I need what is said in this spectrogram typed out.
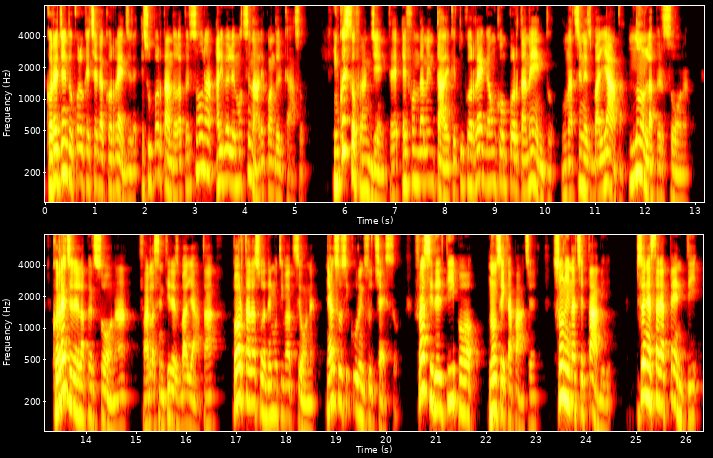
correggendo quello che c'è da correggere e supportando la persona a livello emozionale quando è il caso. In questo frangente è fondamentale che tu corregga un comportamento, un'azione sbagliata, non la persona. Correggere la persona, farla sentire sbagliata, porta alla sua demotivazione e al suo sicuro insuccesso. Frasi del tipo non sei capace sono inaccettabili. Bisogna stare attenti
